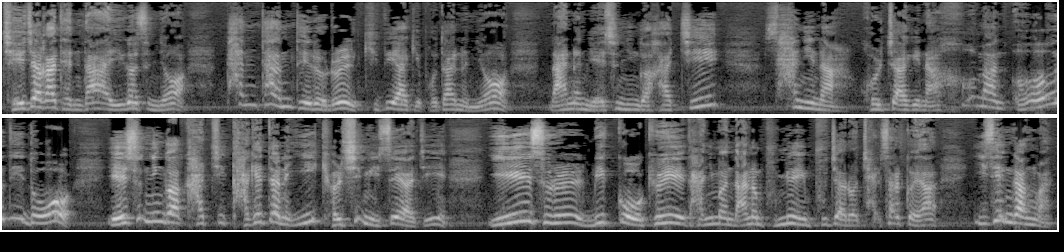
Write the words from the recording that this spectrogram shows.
제자가 된다. 이것은요, 탄탄대로를 기대하기보다는요, 나는 예수님과 같이 산이나 골짜기나 험한 어디도 예수님과 같이 가겠다는 이 결심이 있어야지 예수를 믿고 교회에 다니면 나는 분명히 부자로 잘 살 거야. 이 생각만,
